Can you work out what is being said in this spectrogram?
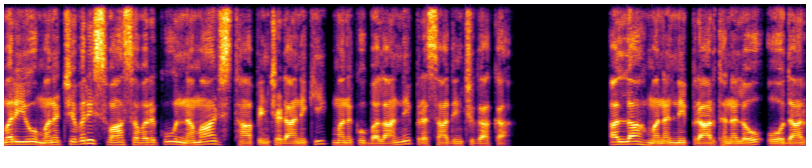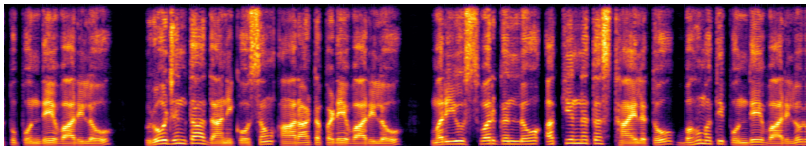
మరియు మన చివరి శ్వాస వరకు నమాజ్ స్థాపించడానికి మనకు బలాన్ని ప్రసాదించుగాక. అల్లాహ్ మనల్ని ప్రార్థనలో ఓదార్పు పొందే వారిలో రోజంతా దానికోసం ఆరాటపడే వారిలో మరియు స్వర్గంలో అత్యున్నత స్థాయిలతో బహుమతి పొందే వారిలో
